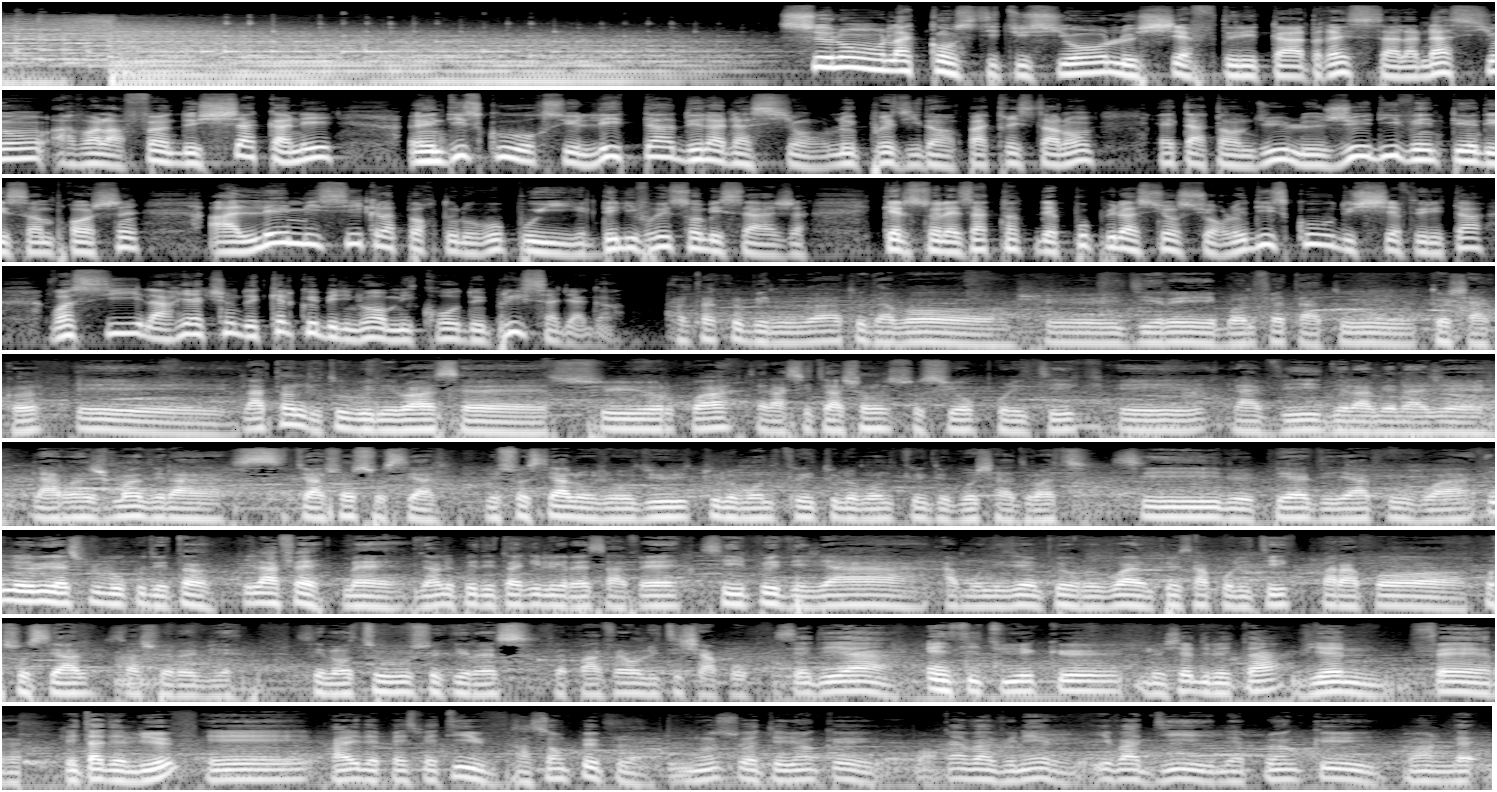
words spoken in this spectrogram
Selon la Constitution, le chef de l'État adresse à la nation avant la fin de chaque année un discours sur l'état de la nation. Le président Patrice Talon est attendu le jeudi 21 décembre prochain à l'hémicycle à Porto Novo pour y délivrer son message. Quelles sont les attentes des populations sur le discours du chef de l'État? Voici la réaction de quelques Béninois au micro de Brice Sadiagan. En tant que béninois, tout d'abord, je dirais bonne fête à tout, tout chacun. Et l'attente de tout béninois, c'est sur quoi? C'est la situation socio-politique et la vie de la ménagère, l'arrangement de la situation sociale. Le social aujourd'hui, tout le monde crie, tout le monde crie de gauche à droite. Si le déjà peut voir, il ne lui reste plus beaucoup de temps. Il a fait, mais dans le peu de temps qu'il lui reste à faire, s'il peut déjà harmoniser un peu, revoir un peu sa politique par rapport au social, ça serait bien. Sinon, tout ce qui reste, c'est pas faire un petit chapeau. C'est déjà institué que le chef de l'État vienne faire l'état des lieux et parler des perspectives à son peuple. Nous souhaiterions que, quand il va venir, il va dire les points que,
